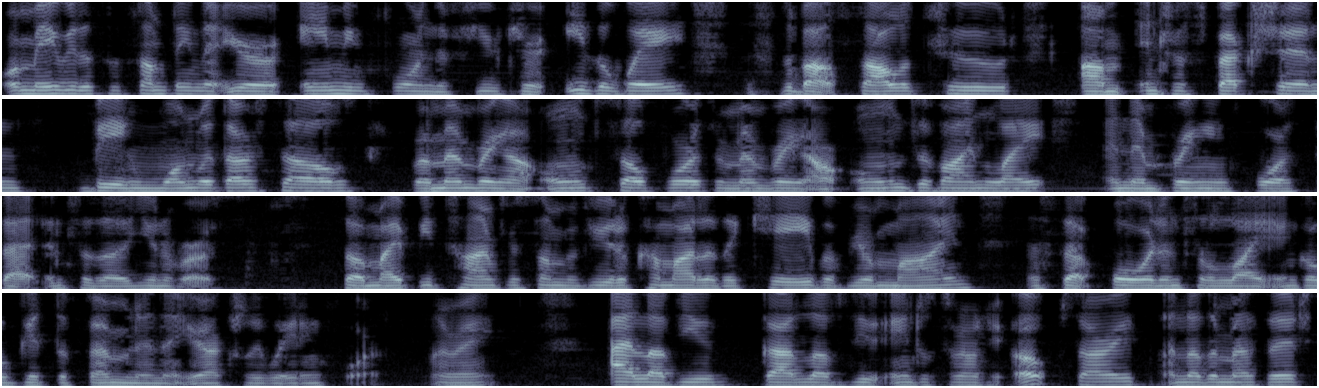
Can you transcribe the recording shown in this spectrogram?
Or maybe this is something that you're aiming for in the future. Either way, this is about solitude, um, introspection, being one with ourselves, remembering our own self worth, remembering our own divine light, and then bringing forth that into the universe. So it might be time for some of you to come out of the cave of your mind and step forward into the light and go get the feminine that you're actually waiting for. All right. I love you. God loves you. Angels surround you. Oh, sorry. Another message.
